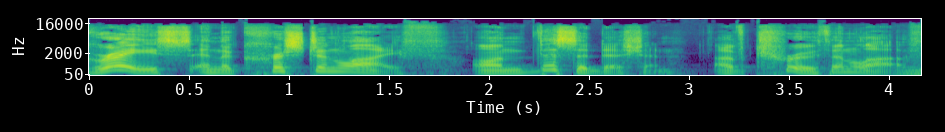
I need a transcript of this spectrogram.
Grace and the Christian Life on this edition of Truth and Love.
